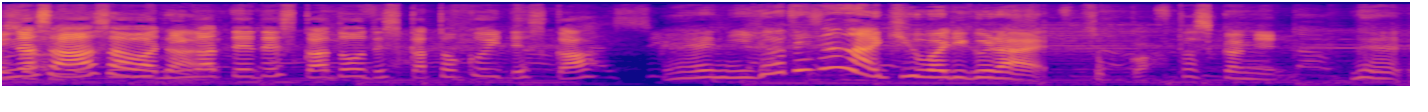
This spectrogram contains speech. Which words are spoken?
皆さん朝は苦手ですか？どうですか？得意ですか？えー、苦手じゃない？9割ぐらい。そっか。確かに。ね。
